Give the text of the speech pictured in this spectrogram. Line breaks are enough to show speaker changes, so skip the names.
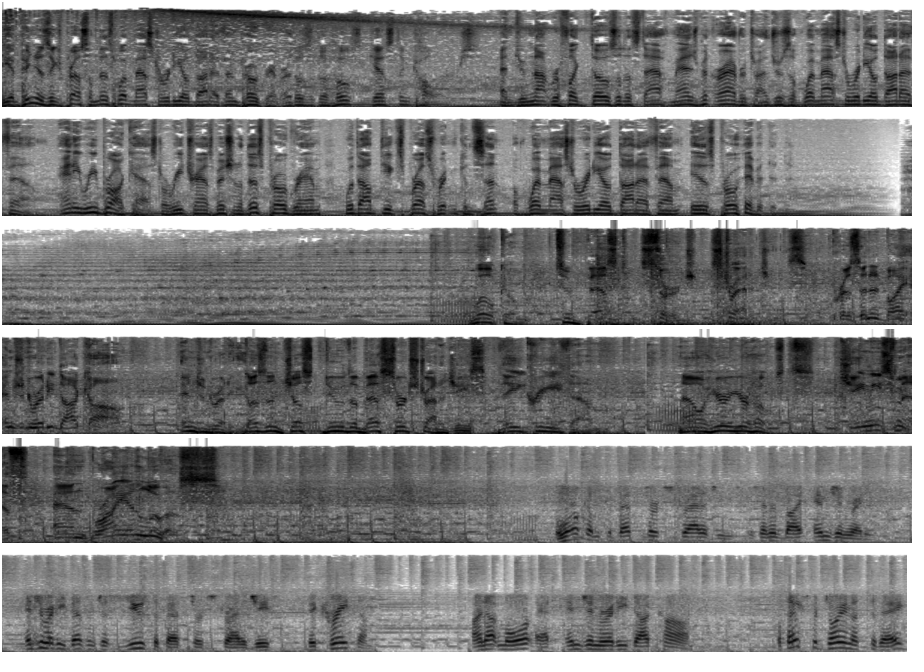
The opinions expressed on this WebmasterRadio.fm program are those of the host, guests, and callers, and do not reflect those of the staff, management, or advertisers of WebmasterRadio.fm. Any rebroadcast or retransmission of this program without the express written consent of WebmasterRadio.fm is prohibited. Welcome to Best Search Strategies, presented by EngineReady.com. Engine Ready doesn't just do the best search strategies, they create them. Now, here are your hosts, Jamie Smith and Brian Lewis.
Welcome to Best Search Strategies, presented by Engine Ready. Engine Ready doesn't just use the best search strategies, they create them. Find out more at EngineReady.com. Well, thanks for joining us today.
